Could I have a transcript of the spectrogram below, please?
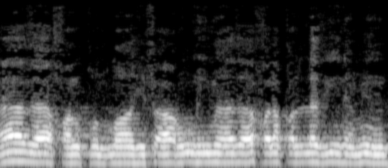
هذا خلق الله فأروني ماذا خلق الذين من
